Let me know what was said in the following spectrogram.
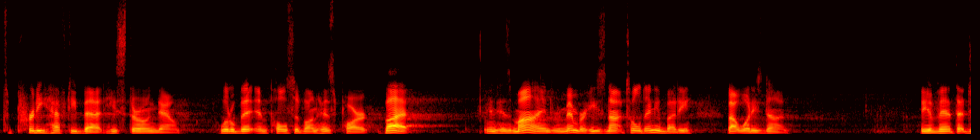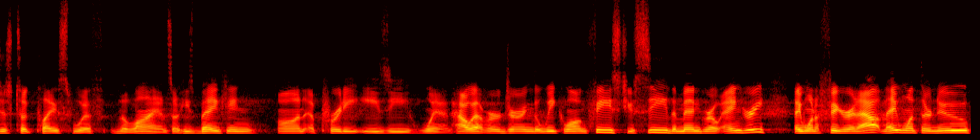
It's a pretty hefty bet he's throwing down. A little bit impulsive on his part, but in his mind, remember, he's not told anybody about what he's done. The event that just took place with the lion. So he's banking on a pretty easy win. However, during the week long feast, you see the men grow angry. They want to figure it out. They want their new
